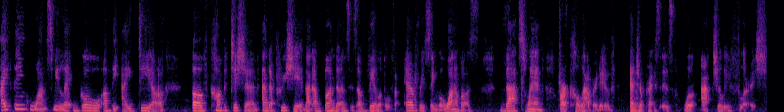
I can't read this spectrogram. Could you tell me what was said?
I think once we let go of the idea of competition and appreciate that abundance is available for every single one of us, that's when our collaborative enterprises will actually flourish.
